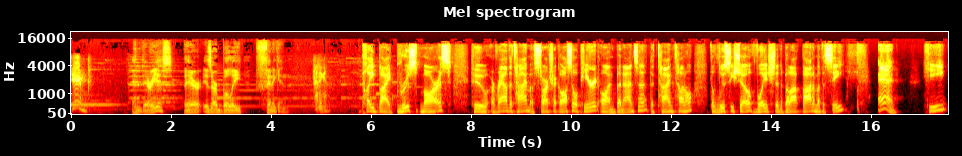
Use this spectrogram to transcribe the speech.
Jim! And there he is. There is our bully Finnegan. Finnegan? played by Bruce Mars, who around the time of Star Trek also appeared on Bonanza, The Time Tunnel, The Lucy Show, Voyage to the Bottom of the Sea. And he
